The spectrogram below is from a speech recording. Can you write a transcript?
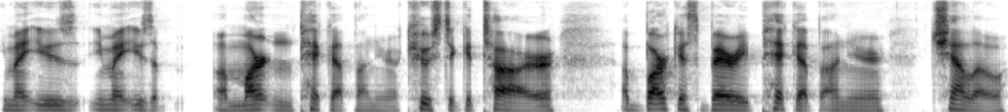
You might use you might use a, a Martin pickup on your acoustic guitar, or a Barcus Berry pickup on your cello.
